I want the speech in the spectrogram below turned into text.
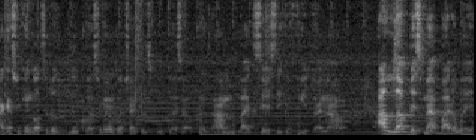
I guess we can go to those blue quests. We're gonna go check those blue quests out because I'm like seriously confused right now. I love this map by the way.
